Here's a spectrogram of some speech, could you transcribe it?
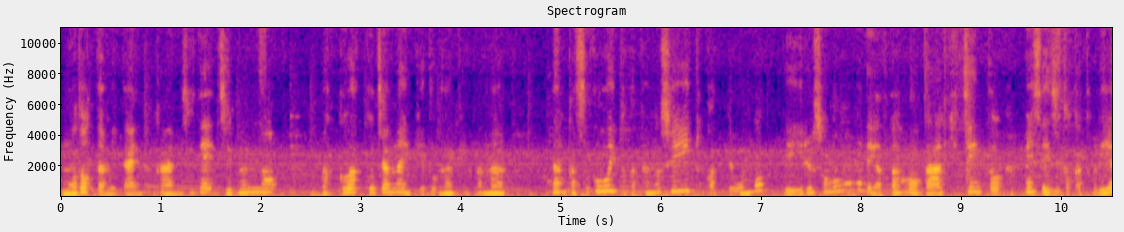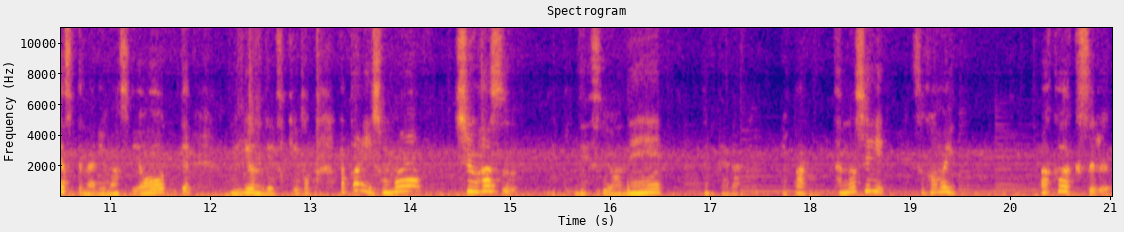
戻ったみたいな感じで、自分のワクワクじゃないけど、なんていうかな、なんかすごいとか楽しいとかって思っているそのものでやった方がきちんとメッセージとか取りやすくなりますよって言うんですけど、やっぱりその周波数ですよね。だから、やっぱ楽しい、すごいワクワクする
